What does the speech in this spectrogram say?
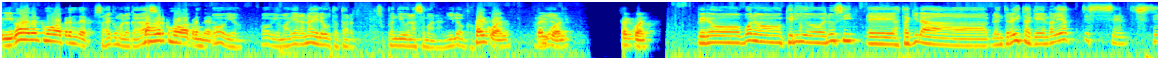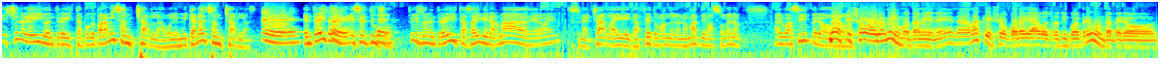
Y vas a ver cómo va a aprender. ¿Sabes cómo lo cagás? Vas a ver cómo va a aprender. Obvio, obvio. Más bien a nadie le gusta estar suspendido una semana, ni loco. Tal cual, tal cual, tal cual. Pero bueno, querido Enusi, eh, hasta aquí la, la, entrevista, que en realidad es, yo no le digo entrevista, porque para mí son charlas, boludo. En mi canal son charlas. entrevista es el tuyo. Tuyos son entrevistas ahí bien armadas, es una charla ahí de café tomando unos mate más o menos, algo así, pero... No, es que yo hago lo mismo también, ¿eh? Nada más que yo por ahí hago otro tipo de preguntas, pero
